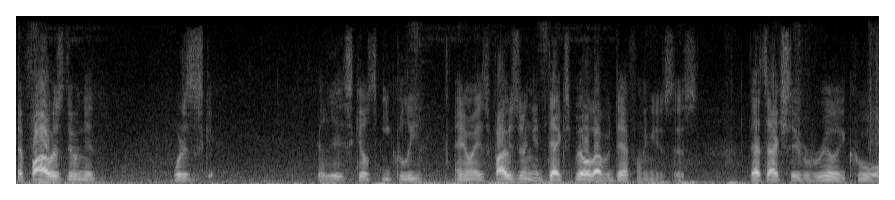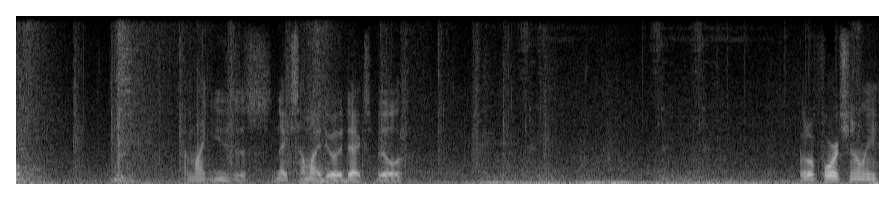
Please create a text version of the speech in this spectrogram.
If I was doing it... What is this? Really, skills equally? Anyways, if I was doing a dex build, I would definitely use this. That's actually really cool. I might use this next time I do a dex build. But unfortunately,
